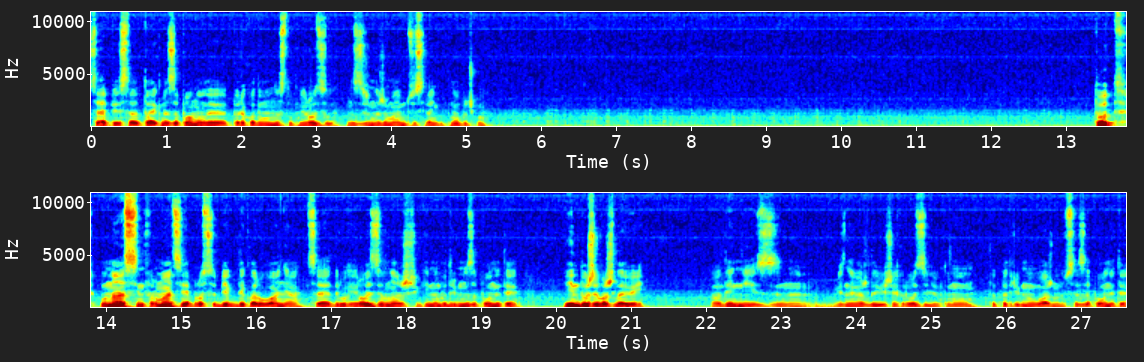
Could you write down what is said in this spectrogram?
Все, після того, як ми заповнили, переходимо в наступний розділ, нажимаємо цю сіреньку кнопочку. Тут у нас інформація про суб'єкт декларування. Це другий розділ наш, який нам потрібно заповнити. Він дуже важливий. Один із, е, із найважливіших розділів, тому тут потрібно уважно все заповнити.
